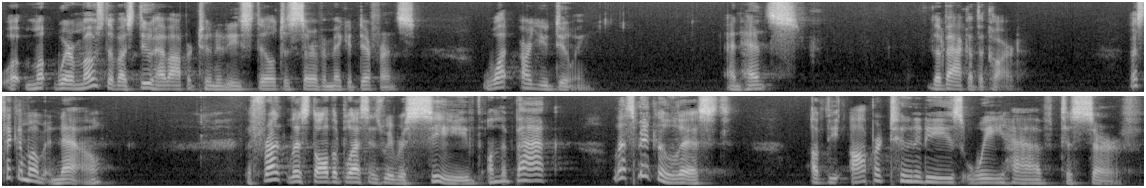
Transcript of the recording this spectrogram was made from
where most of us do have opportunities still to serve and make a difference, what are you doing? And hence, the back of the card. Let's take a moment now. The front lists all the blessings we received. On the back, let's make a list of the opportunities we have to serve.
